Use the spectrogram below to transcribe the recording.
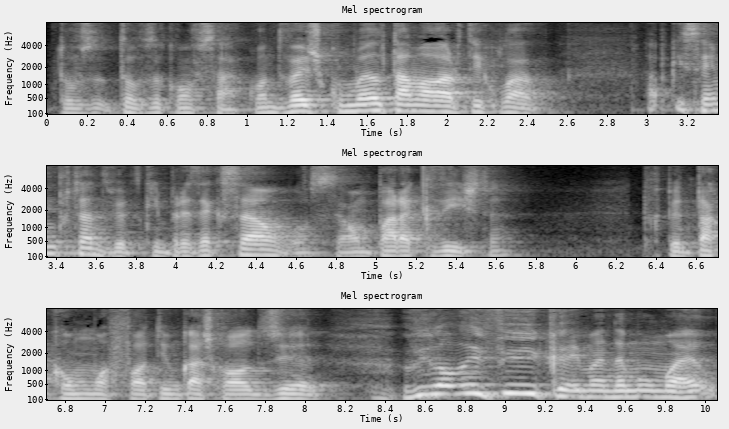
Estou-vos a confessar. Quando vejo que o mail está mal articulado. Ah, porque isso é importante ver de que empresa é que são. Ou se é um paraquedista. De repente está com uma foto e um cascola a dizer Viva Benfica! E manda-me um mail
